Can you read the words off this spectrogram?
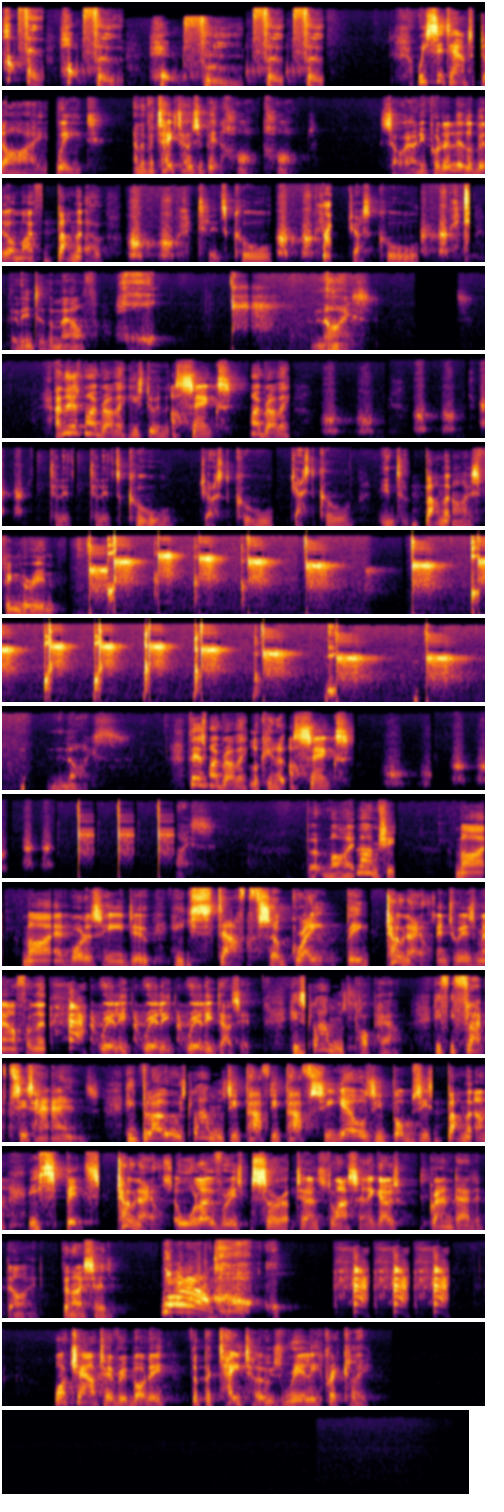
Hot food. Hot food. Hot food. Food. Food. We sit down to die, eat, and the potato's a bit hot. Hot. So I only put a little bit on my bum till it's cool. Just cool. Then into the mouth. Nice. And there's my brother. He's doing the sex. My brother. Till it till it's cool. Just cool. Just cool. Into the bum. Nice. Finger in. Nice. There's my brother looking at our sex. Nice. But my mum, she, my, my, what does he do? He stuffs a great big toenail into his mouth and then, ha, really, really, really does it. His plums pop out. He, he flaps his hands. He blows plums. He puffs, he puffs, he yells, he bobs his bum around. He spits toenails all over his syrup. He turns to us and he goes, Granddad had died. Then I said, Watch out, everybody. The potato's really prickly.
